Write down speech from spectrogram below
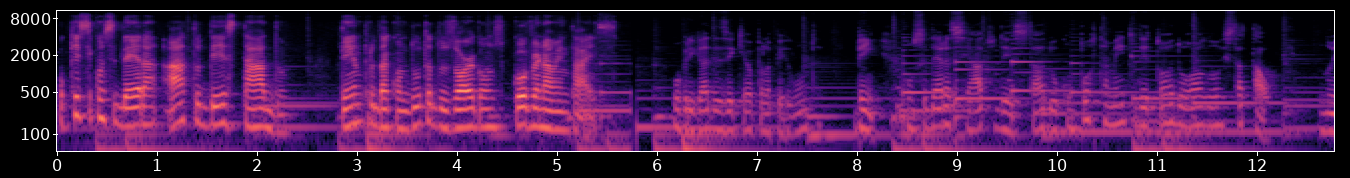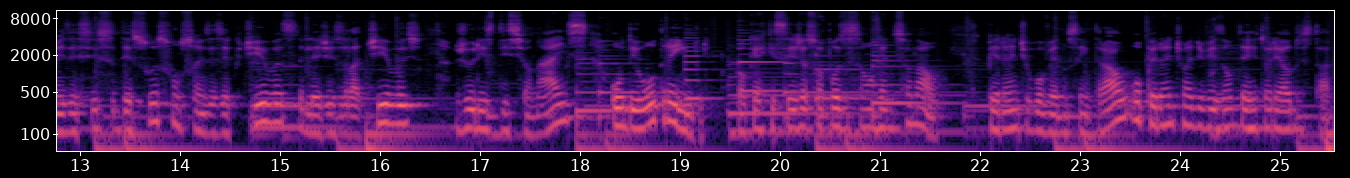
O que se considera ato de Estado dentro da conduta dos órgãos governamentais? Obrigado, Ezequiel, pela pergunta. Bem, considera-se ato de Estado o comportamento de todo órgão estatal, no exercício de suas funções executivas, legislativas, jurisdicionais ou de outra índole, qualquer que seja a sua posição organizacional, perante o governo central ou perante uma divisão territorial do Estado.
